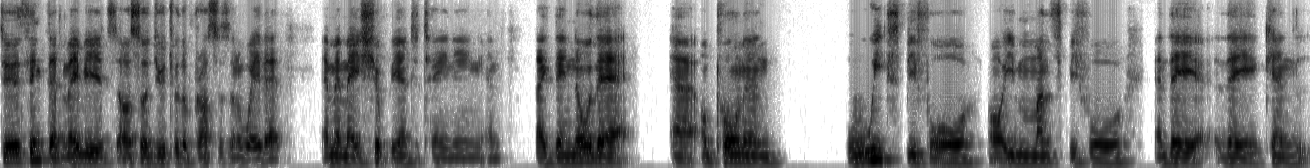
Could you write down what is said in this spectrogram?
Do you think that maybe it's also due to the process in a way that MMA should be entertaining and like they know their uh, opponent weeks before or even months before and they they can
